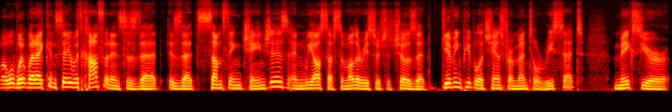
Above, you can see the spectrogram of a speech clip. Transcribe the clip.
Well, what, what I can say with confidence is that is that something changes, and we also have some other research that shows that giving people a chance for a mental reset makes your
